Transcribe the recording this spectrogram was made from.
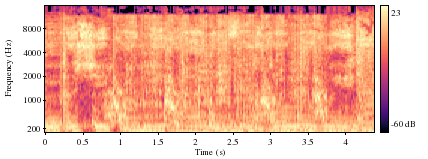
She caught me, got me, me.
